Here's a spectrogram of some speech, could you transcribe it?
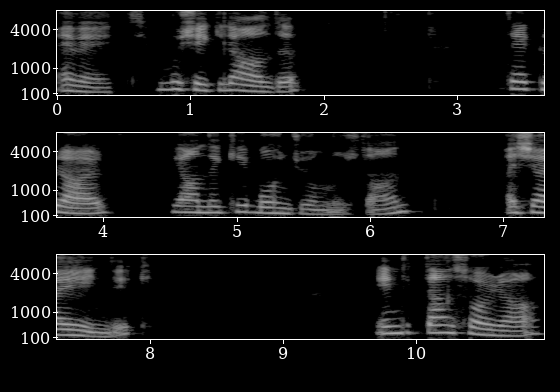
Evet, bu şekilde aldı. Tekrar yandaki boncuğumuzdan aşağıya indik. İndikten sonra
